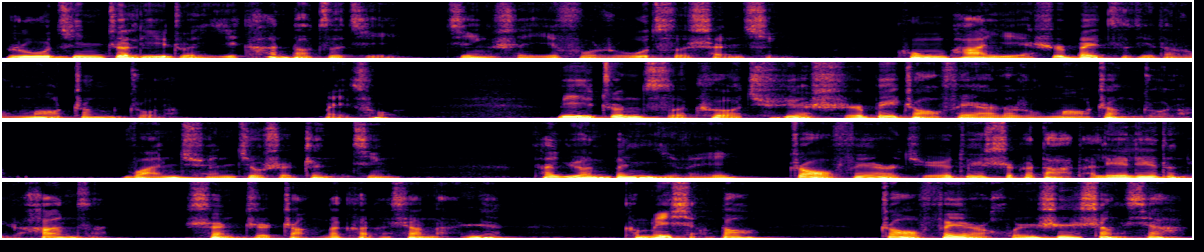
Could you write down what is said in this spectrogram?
如今这李准一看到自己，竟是一副如此神情，恐怕也是被自己的容貌怔住了。没错，李准此刻确实被赵菲儿的容貌怔住了，完全就是震惊。他原本以为。赵菲儿绝对是个大大咧咧的女汉子，甚至长得可能像男人。可没想到，赵菲儿浑身上下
